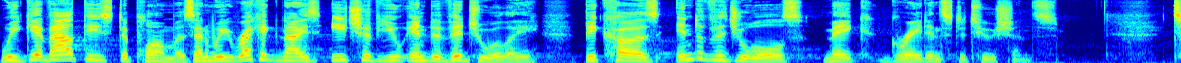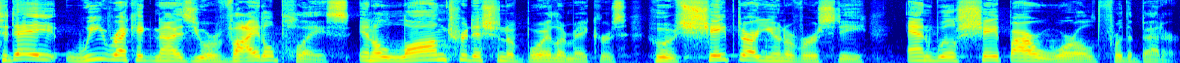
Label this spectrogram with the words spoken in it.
We give out these diplomas and we recognize each of you individually because individuals make great institutions. Today, we recognize your vital place in a long tradition of Boilermakers who have shaped our university and will shape our world for the better.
